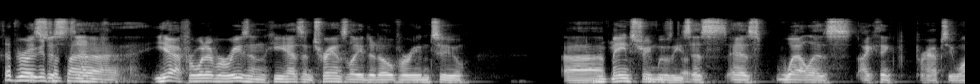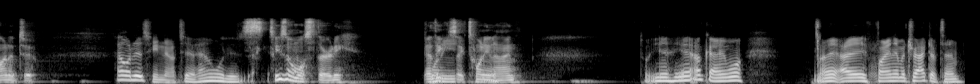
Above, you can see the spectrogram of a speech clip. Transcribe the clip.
Seth Rogen It's just, sometimes. uh, yeah, for whatever reason, he hasn't translated over into uh, mainstream movie movies as as well as I think perhaps he wanted to. How old is he now? Too. How old is that? He's almost thirty. I think he's like twenty nine. Yeah, yeah. Okay. Well, I, I find him attractive, Tim.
